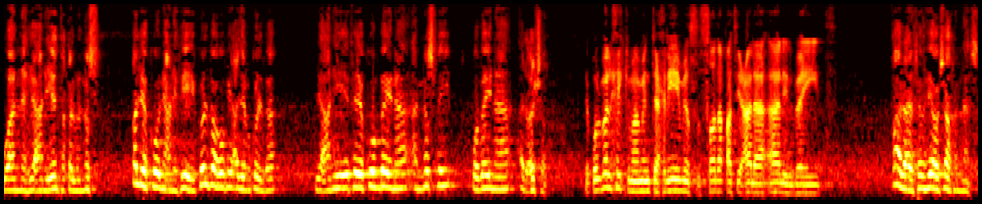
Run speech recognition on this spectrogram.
وأنه يعني ينتقل من نصف. قد يكون يعني فيه كلفة وفي عدم كلفة يعني فيكون بين النصف وبين العشر. يقول ما الحكمة من تحريم الصدقة على آل البيت؟ قال عليه الصلاة هي أوساخ الناس.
